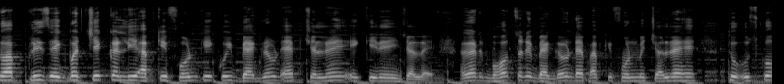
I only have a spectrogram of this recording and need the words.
तो आप प्लीज़ एक बार चेक कर लिए आपके फ़ोन के कोई बैकग्राउंड ऐप चल रहे हैं कि नहीं चल रहे अगर बहुत सारे बैकग्राउंड ऐप आपके फ़ोन में चल रहे हैं तो उसको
